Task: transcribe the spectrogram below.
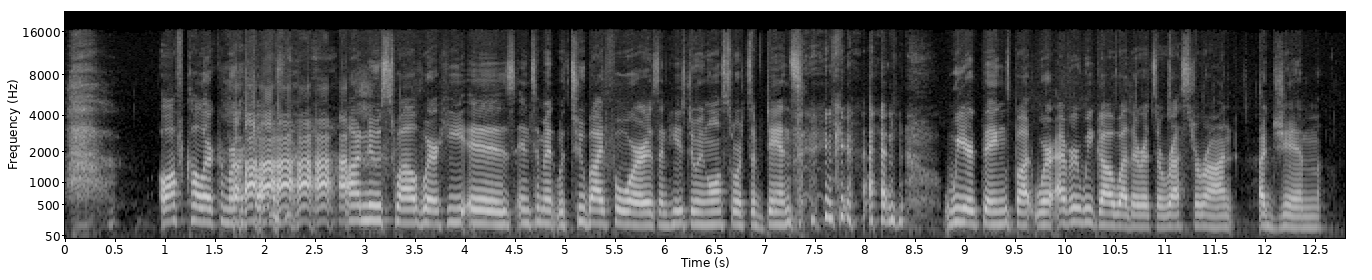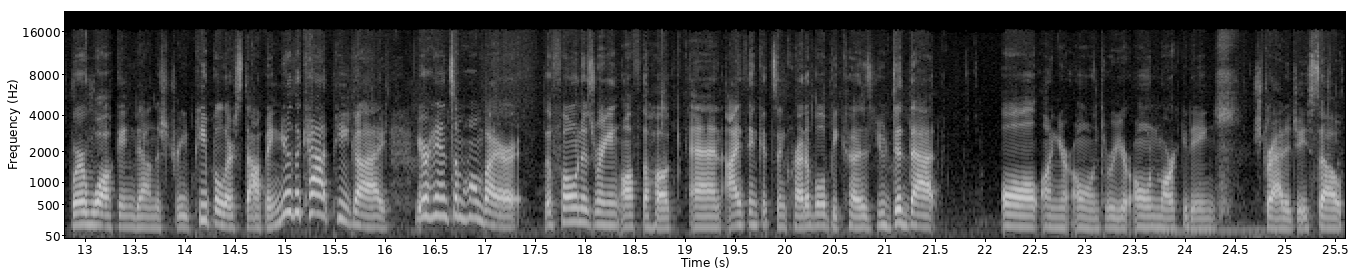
off-color commercials on News 12 where he is intimate with two by fours and he's doing all sorts of dancing and weird things. But wherever we go, whether it's a restaurant, a gym, we're walking down the street, people are stopping. You're the cat pee guy. You're a handsome homebuyer. The phone is ringing off the hook, and I think it's incredible because you did that all on your own through your own marketing strategy. So,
